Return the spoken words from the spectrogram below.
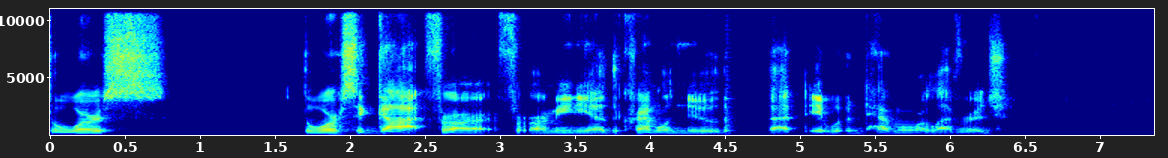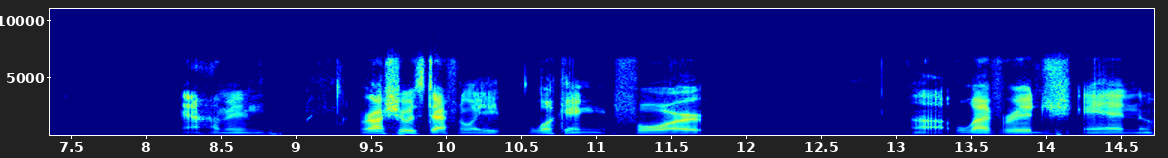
the worse the worse it got for our for Armenia, the Kremlin knew that it wouldn't have more leverage. Yeah, I mean, Russia was definitely looking for uh, leverage in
